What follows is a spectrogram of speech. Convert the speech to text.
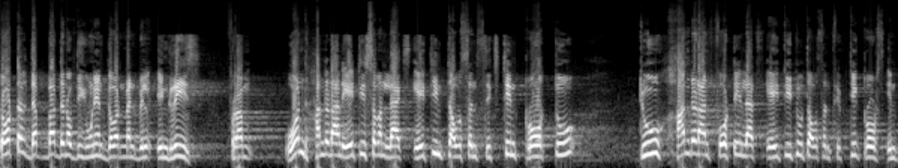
total debt burden of the union government will increase from 187 lakhs 18,016 crore to 214 lakhs 82,050 crores in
